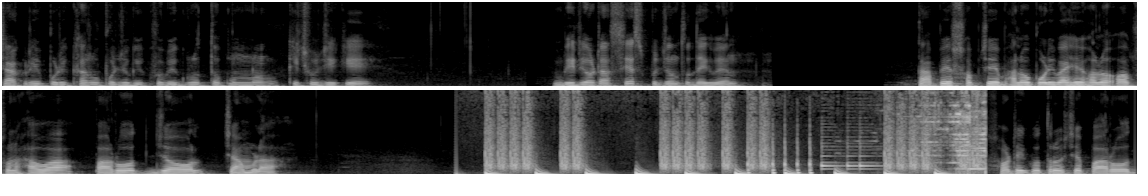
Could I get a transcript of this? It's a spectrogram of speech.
চাকরির পরীক্ষার উপযোগী খুবই গুরুত্বপূর্ণ কিছু জিকে। ভিডিওটা শেষ পর্যন্ত দেখবেন। তাপের সবচেয়ে ভালো পরিবাহী হলো অপশন হাওয়া, পারদ, জল, চামড়া। সঠিক উত্তর হচ্ছে পারদ।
